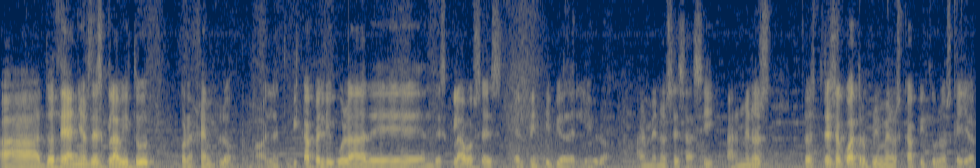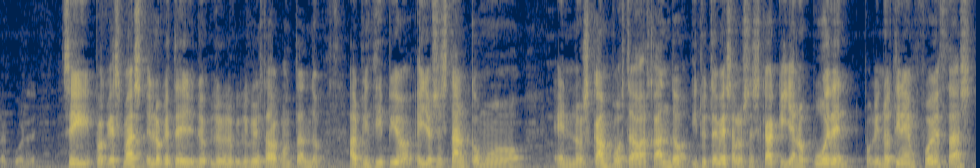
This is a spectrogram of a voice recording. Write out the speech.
A 12 años de esclavitud, por ejemplo. La típica película de, de esclavos es el principio del libro. Al menos es así. Al menos los tres o cuatro primeros capítulos que yo recuerde. Sí, porque es más, es lo que, te, lo, lo- lo que yo estaba contando. Al principio, ellos están como en los campos trabajando y tú te ves a los ska que ya no pueden porque no tienen fuerzas,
